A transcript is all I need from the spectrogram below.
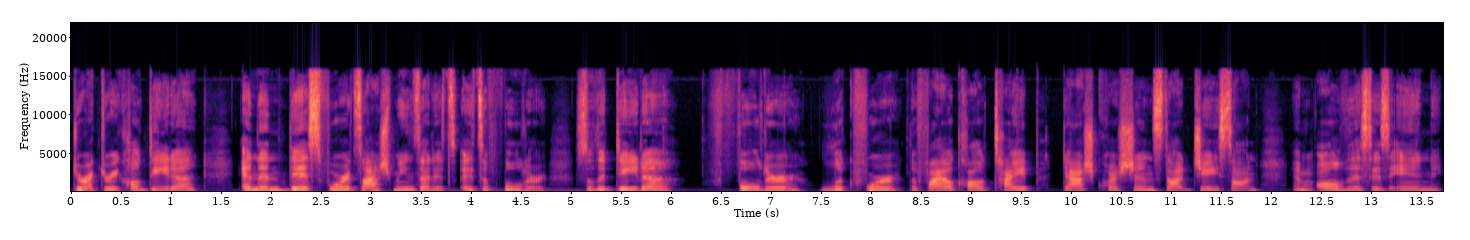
directory called data. And then this forward slash means that it's it's a folder. So the data folder, look for the file called type dash questions.json. And all of this is in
